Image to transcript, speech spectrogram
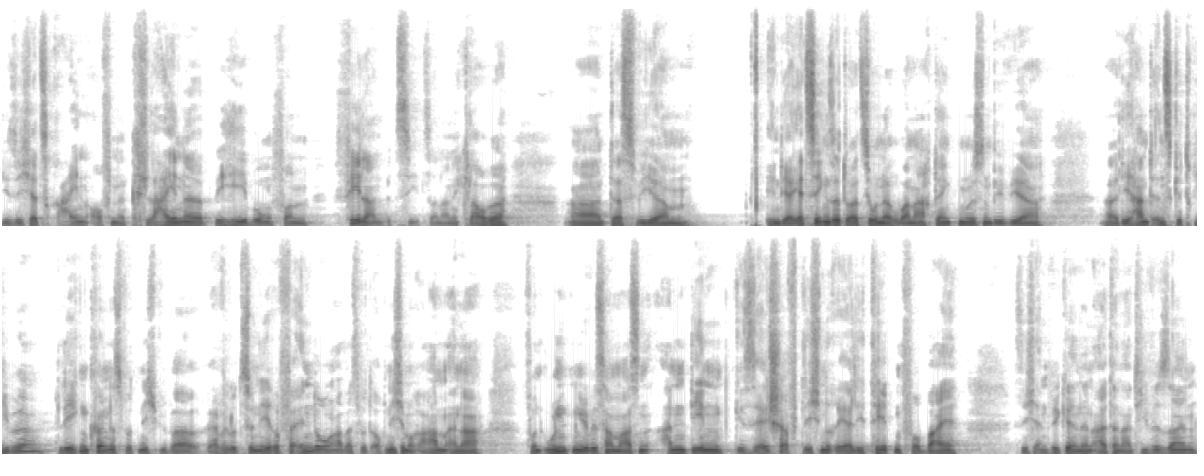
die sich jetzt rein auf eine kleine Behebung von Fehlern bezieht, sondern ich glaube, äh, dass wir in der jetzigen Situation darüber nachdenken müssen, wie wir äh, die Hand ins Getriebe legen können. Es wird nicht über revolutionäre Veränderungen, aber es wird auch nicht im Rahmen einer von unten gewissermaßen an den gesellschaftlichen Realitäten vorbei sich entwickelnden Alternative sein,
